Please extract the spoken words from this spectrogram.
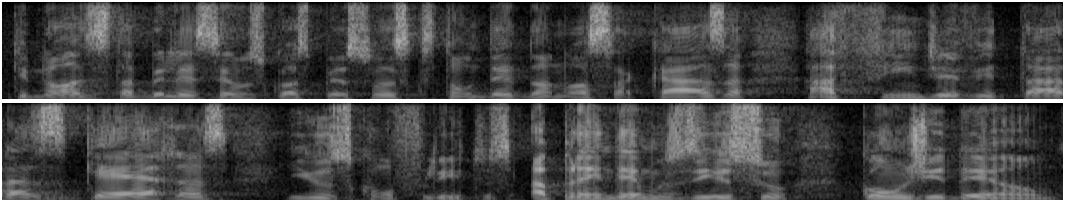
que nós estabelecemos com as pessoas que estão dentro da nossa casa, a fim de evitar as guerras e os conflitos. Aprendemos isso com Gideão.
